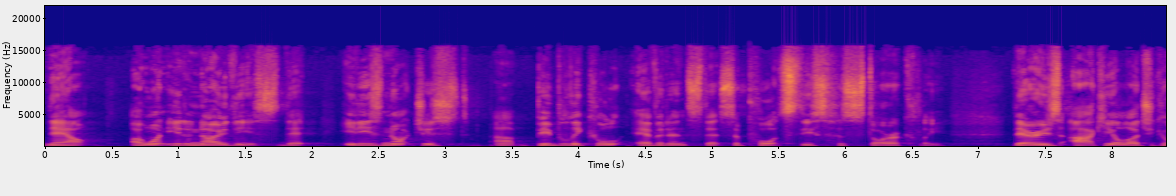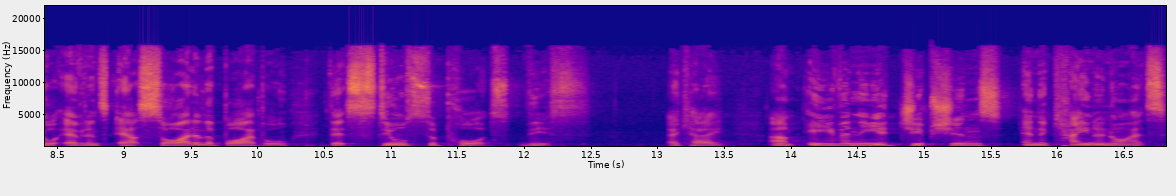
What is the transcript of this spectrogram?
Now, I want you to know this that it is not just uh, biblical evidence that supports this historically. There is archaeological evidence outside of the Bible that still supports this. Okay? Um, even the Egyptians and the Canaanites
